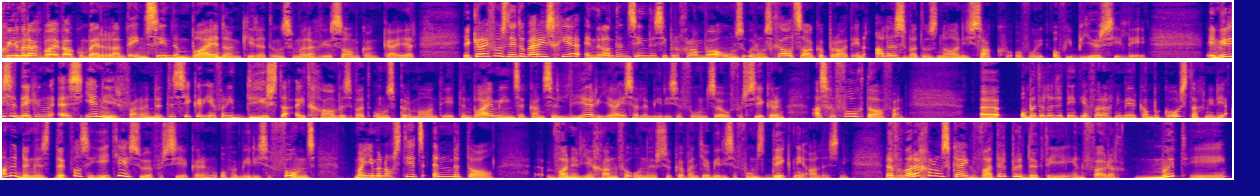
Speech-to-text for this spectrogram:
Goeiemôre, baie welkom by Rand en Sent en baie dankie dat ons vanmiddag weer saam kan kuier. Jy kry vir ons net op RSG en Rand en Sent is die program waar ons oor ons geld sake praat en alles wat ons na in die sak of of die beursie lê. En mediese dekking is een hiervan en dit is seker een van die duurste uitgawes wat ons per maand het. En baie mense kanselleer juis hulle mediese fondse of versekerings as gevolg daarvan uh omdat hulle dit net eenvoudig nie meer kan bekostig nie. Die ander ding is dikwels het jy so 'n versekering of 'n mediese fonds, maar jy moet nog steeds inbetaal wanneer jy gaan vir ondersoeke want jou mediese fonds dek nie alles nie. Nou vanmiddag gaan ons kyk watter produkte jy eenvoudig moet hê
